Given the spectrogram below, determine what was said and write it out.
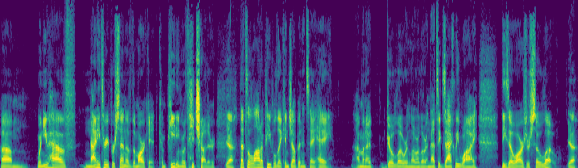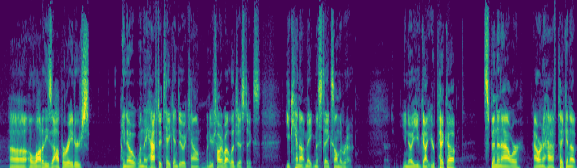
Um, when you have 93% of the market competing with each other, Yeah. that's a lot of people that can jump in and say, "Hey, I'm going to go lower and lower and lower," and that's exactly why these ORs are so low. Yeah. Uh, a lot of these operators, you know, when they have to take into account when you're talking about logistics, you cannot make mistakes on the road. You know, you've got your pickup, spend an hour, hour and a half picking up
